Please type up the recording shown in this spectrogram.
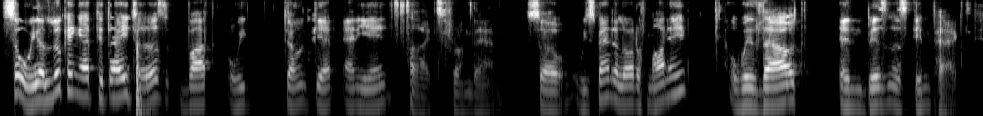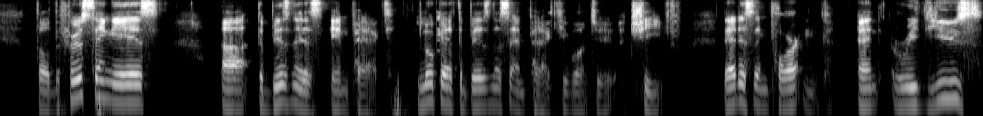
so we are looking at the data, but we don't get any insights from them. So we spend a lot of money without a business impact. So the first thing is uh, the business impact. Look at the business impact you want to achieve. That is important and reduce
